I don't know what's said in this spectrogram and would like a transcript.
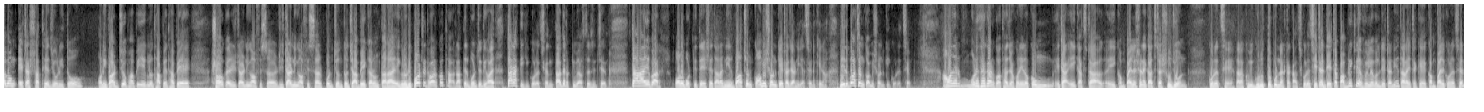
এবং এটার সাথে জড়িত অনিবার্যভাবেই এগুলো ধাপে ধাপে সহকারী রিটার্নিং অফিসার রিটার্নিং অফিসার পর্যন্ত যাবে, কারণ তারা এগুলো রিপোর্টেড হওয়ার কথা, রাতের ভোট যদি হয়, তারা কি কি করেছেন, তাদের কি ব্যবস্থা নিচ্ছেন? তারা এবার পরবর্তীতে এসে তারা নির্বাচন কমিশনকে এটা জানিয়েছেন কিনা, নির্বাচন কমিশন কি করেছে? আমাদের মনে থাকার কথা, যখন এরকম এটা, এই কাজটা, এই কম্পাইলেশনের কাজটা সুজন করেছে, তারা খুবই গুরুত্বপূর্ণ একটা কাজ করেছে, এটা ডেটা পাবলিকলি অ্যাভেলেবল ডেটা নিয়ে তারা এটাকে কম্পাইল করেছেন,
